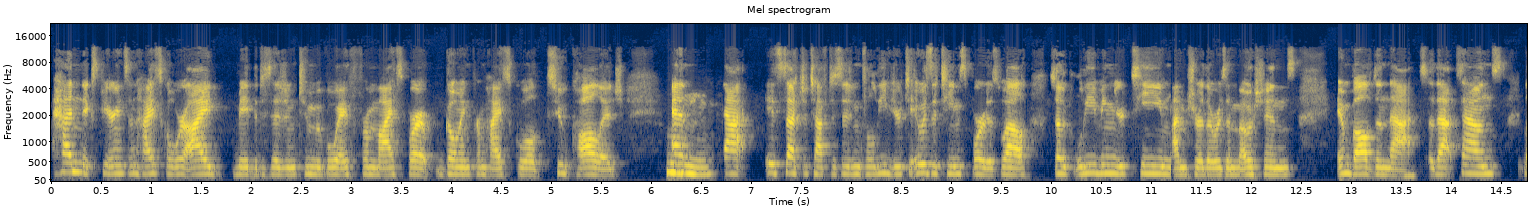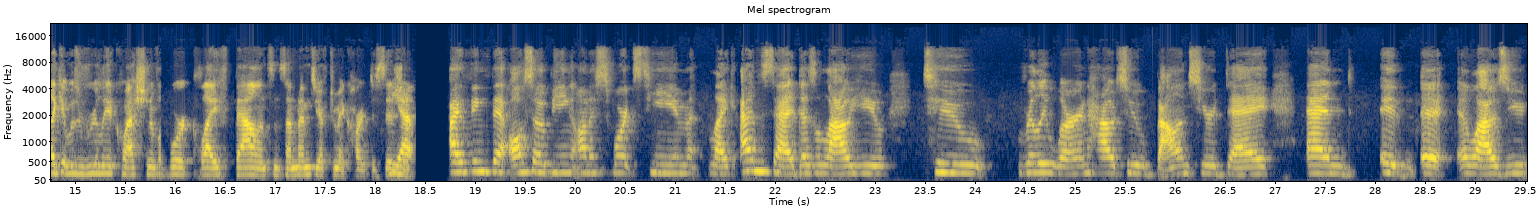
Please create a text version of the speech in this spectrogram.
had an experience in high school where I made the decision to move away from my sport going from high school to college. Mm-hmm. And that is such a tough decision to leave your team. It was a team sport as well. So leaving your team, I'm sure there was emotions involved in that. So that sounds like it was really a question of work life balance and sometimes you have to make hard decisions. Yeah. I think that also being on a sports team, like Em said, does allow you to really learn how to balance your day and it, it allows you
